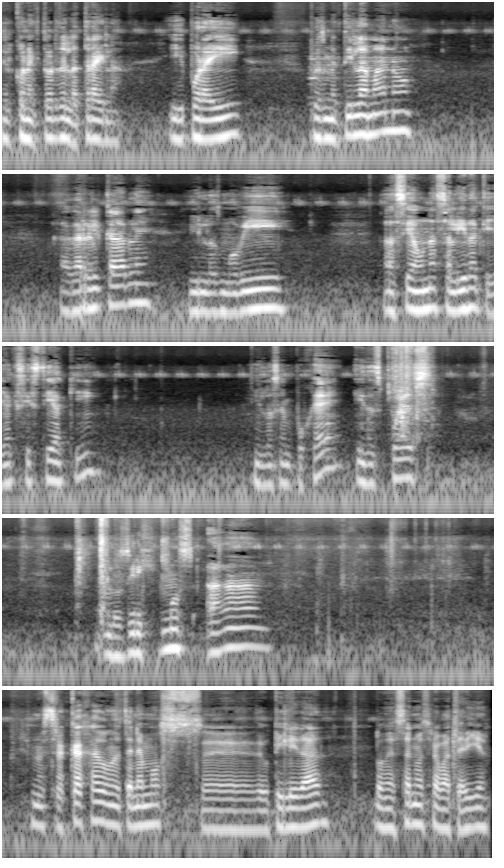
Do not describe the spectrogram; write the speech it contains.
del conector de la traila y por ahí pues metí la mano agarré el cable y los moví hacia una salida que ya existía aquí y los empujé y después los dirigimos a nuestra caja donde tenemos eh, de utilidad donde está nuestra batería.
